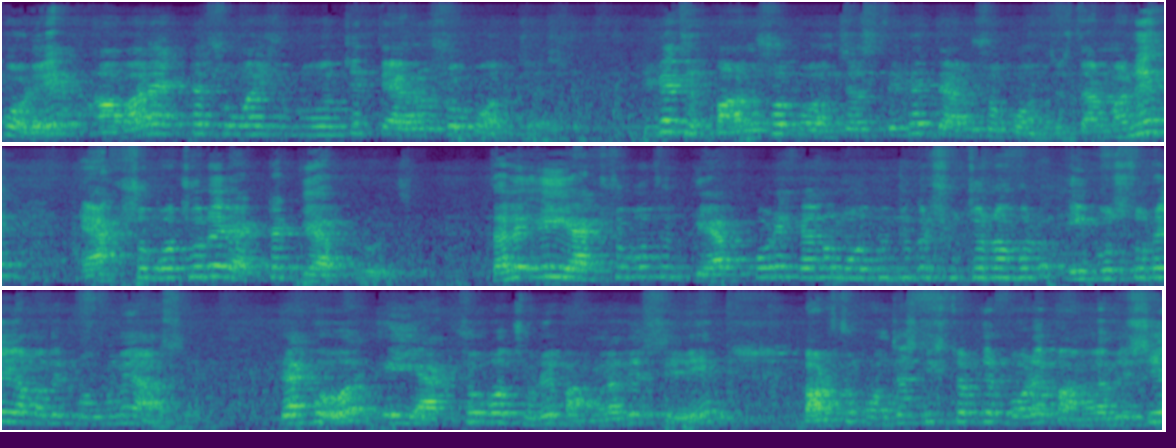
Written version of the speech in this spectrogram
পরে আবার একটা সময় শুরু হচ্ছে তেরোশো পঞ্চাশ। ঠিক আছে? বারোশো পঞ্চাশ থেকে তেরোশো পঞ্চাশ। তার মানে একশো বছরের একটা গ্যাপ রয়েছে। তাহলে এই একশো বছর গ্যাপ করে কেন মধ্যযুগের সূচনা হলো? এই প্রশ্নটাই আমাদের প্রথমে আসে। দেখো, এই একশো বছরে বাংলাদেশে বারোশো পঞ্চাশ খ্রিস্টাব্দের পরে বাংলাদেশে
